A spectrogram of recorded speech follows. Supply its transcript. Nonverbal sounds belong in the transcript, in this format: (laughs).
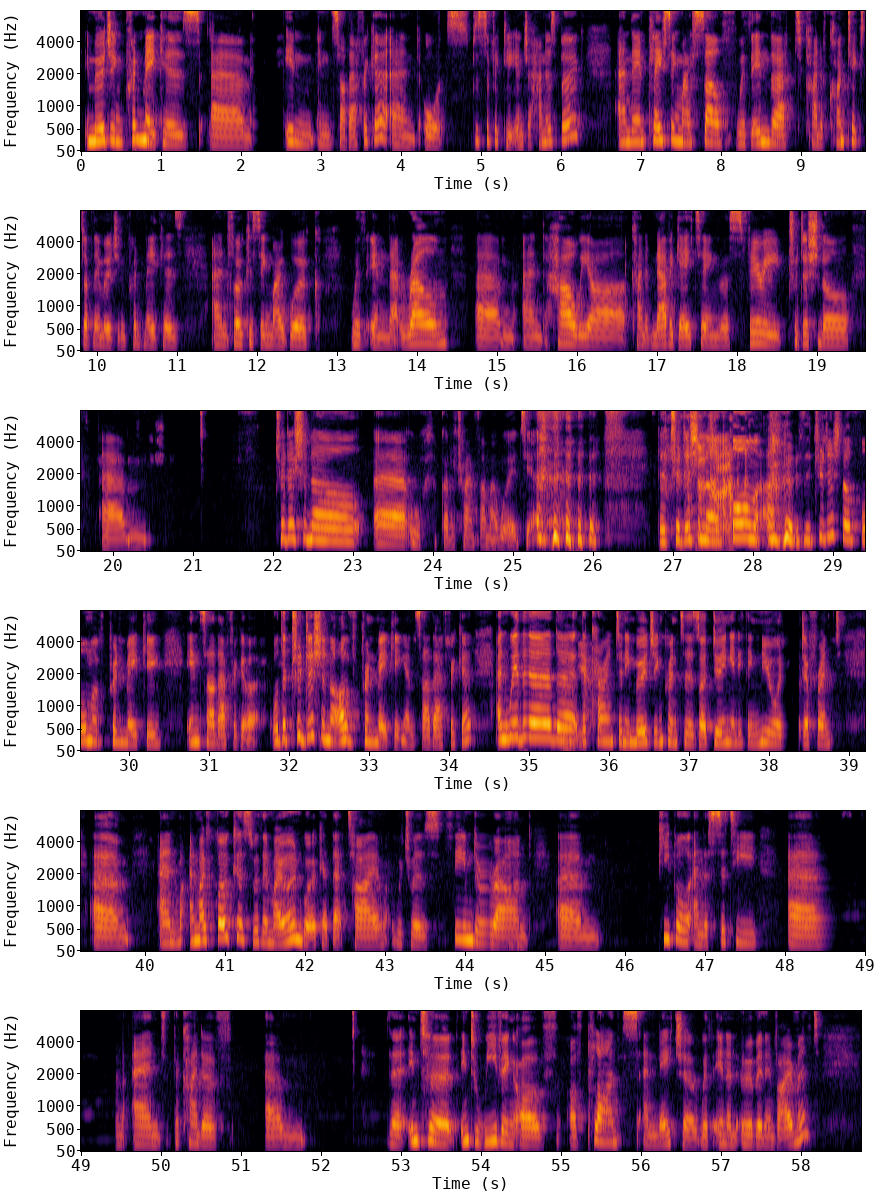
emerging printmakers um, in in South Africa and or specifically in Johannesburg and then placing myself within that kind of context of the emerging printmakers and focusing my work within that realm um, and how we are kind of navigating this very traditional um, traditional uh, oh i've got to try and find my words here (laughs) the traditional form (laughs) the traditional form of printmaking in South Africa or the tradition of printmaking in South Africa and whether the, mm, yeah. the current and emerging printers are doing anything new or different um, and and my focus within my own work at that time which was themed around um, people and the city um, and the kind of um, the inter interweaving of of plants and nature within an urban environment.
